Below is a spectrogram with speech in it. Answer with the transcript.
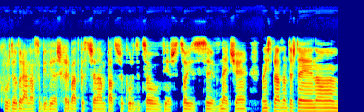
kurde, od rana sobie, wiesz, herbatkę strzelam, patrzę, kurde, co, wiesz, co jest w necie. No i sprawdzam też te, no...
